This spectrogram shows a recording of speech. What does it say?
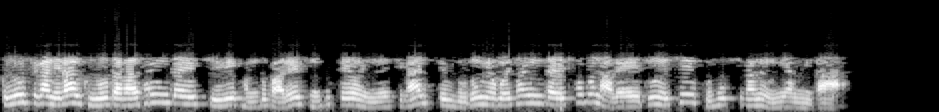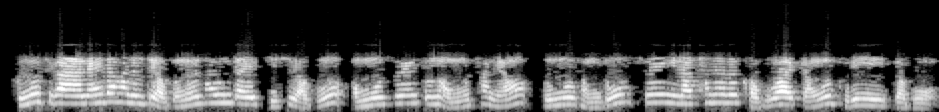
근로시간이란 근로자가 사용자의 지휘 감독 아래 종속되어 있는 시간, 즉 노동력을 사용자의 처분 아래에 둔 실구속 시간을 의미합니다. 근로시간에 해당하는지 여부는 사용자의 지시 여부, 업무 수행 또는 업무 참여, 의무 정도, 수행이나 참여를 거부할 경우 불이익 여부,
